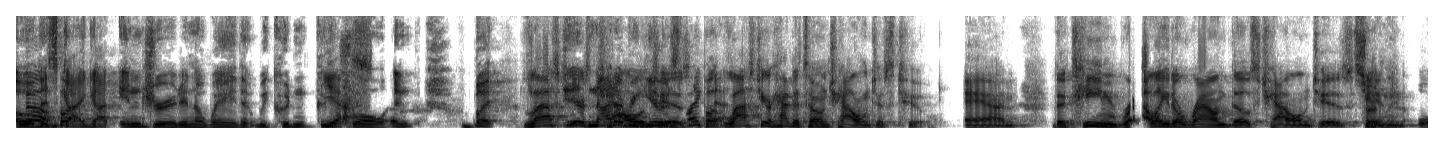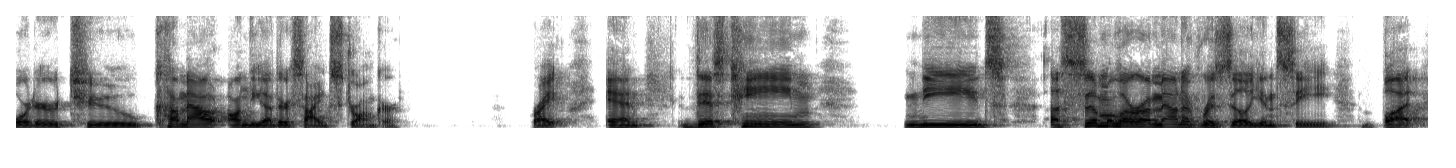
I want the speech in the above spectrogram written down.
oh, no, this but, guy got injured in a way that we couldn't control. Yes. And but last year's not every year is like but that. last year had its own challenges too. And the team rallied around those challenges Certainly. in order to come out on the other side stronger. Right. And this team needs a similar amount of resiliency, but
